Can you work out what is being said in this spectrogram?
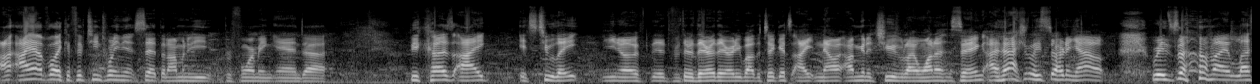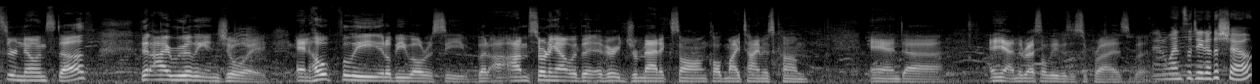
I, I have like a 15, 20 minute set that I'm going to be performing, and uh, because I it's too late. You know, if, if they're there, they already bought the tickets. I now I'm gonna choose what I want to sing. I'm actually starting out with some of my lesser known stuff that I really enjoy, and hopefully it'll be well received. But I, am starting out with a, a, very dramatic song called "My Time Has Come," and. Uh, and yeah, and the rest I'll leave as a surprise. But and when's the date of the show?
